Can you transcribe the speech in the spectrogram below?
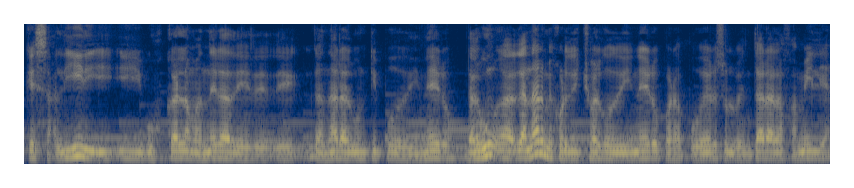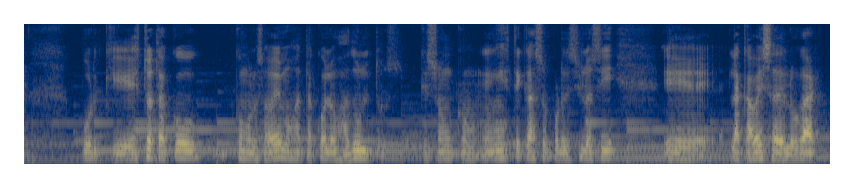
que salir y, buscar la manera de, ganar algún tipo de dinero, ganar, mejor dicho, algo de dinero para poder solventar a la familia porque esto atacó, como lo sabemos, atacó a los adultos, que son, en este caso, por decirlo así, eh, la cabeza del hogar.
